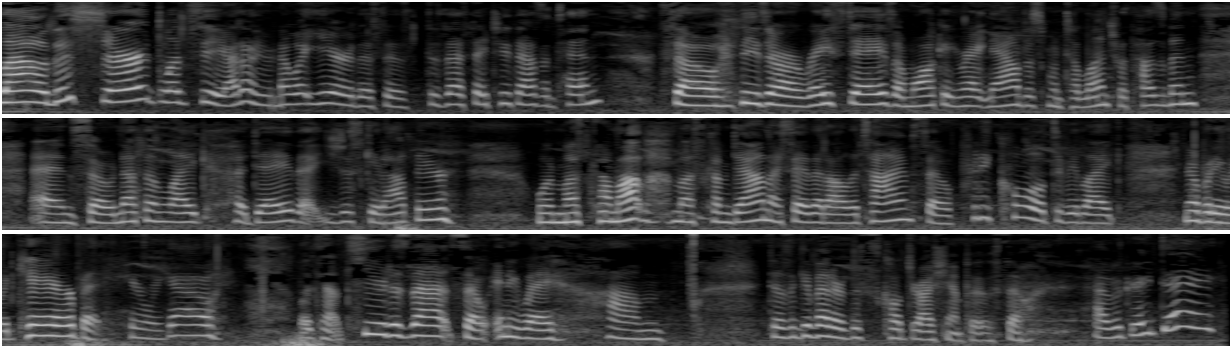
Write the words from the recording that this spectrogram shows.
Wow, this shirt, let's see, I don't even know what year this is. Does that say 2010? So these are our race days. I'm walking right now, just went to lunch with husband. And so nothing like a day that you just get out there. What must come up must come down. I say that all the time. So pretty cool to be like, nobody would care, but here we go. Look how cute is that? So anyway, um, doesn't get better. This is called dry shampoo. So have a great day.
